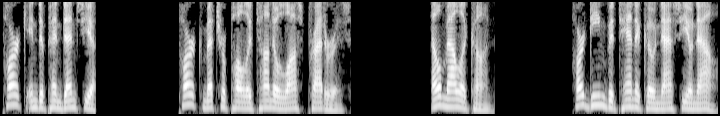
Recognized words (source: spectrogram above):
Park Independencia Park Metropolitano Las Praderas El Malecón Jardín Botánico Nacional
